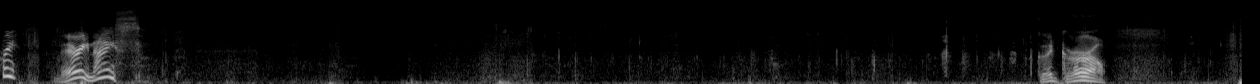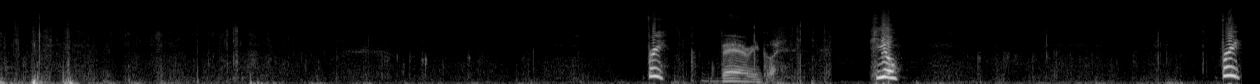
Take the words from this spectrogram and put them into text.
Free. Very nice. Good girl. Free. Very good. Heel. Free.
